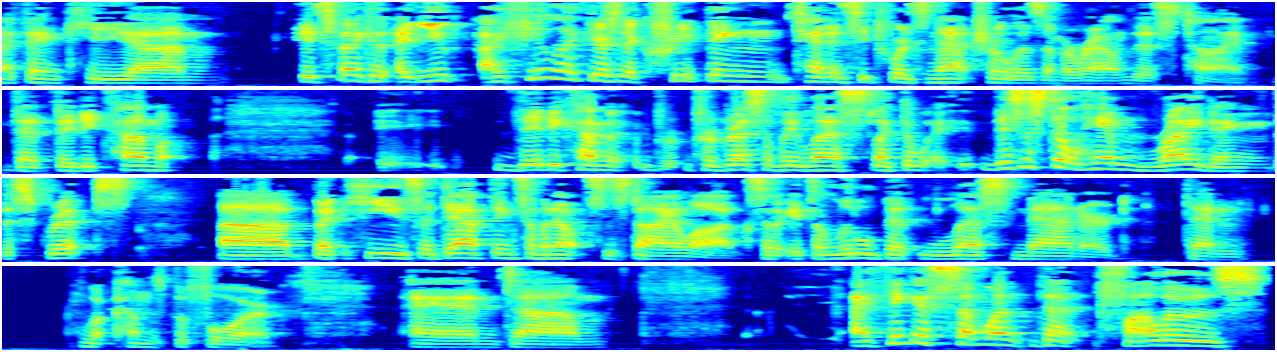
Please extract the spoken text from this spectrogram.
I think he um, it's funny because you I feel like there's a creeping tendency towards naturalism around this time that they become they become progressively less like the way this is still him writing the scripts uh, but he's adapting someone else's dialogue so it's a little bit less mannered than what comes before and um, I think as someone that follows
